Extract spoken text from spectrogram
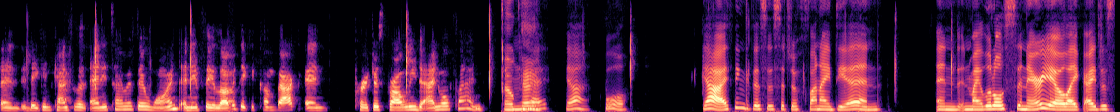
and they can cancel it anytime if they want. And if they love it, they could come back and purchase probably the annual plan. Okay. Yeah, cool. Yeah, I think this is such a fun idea and and in my little scenario, like I just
